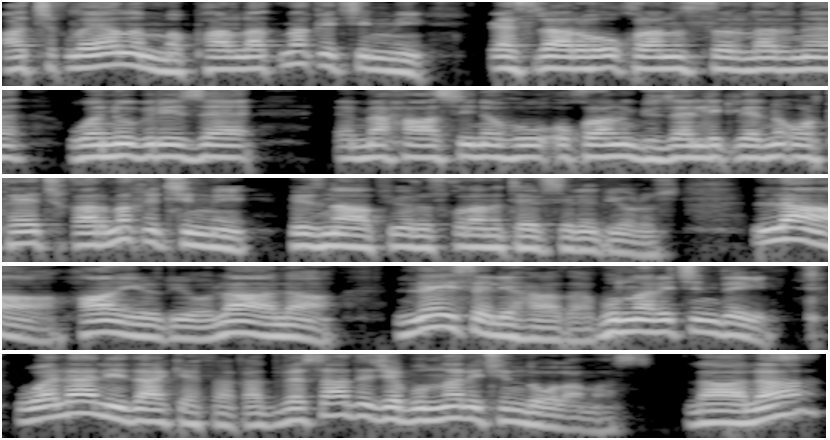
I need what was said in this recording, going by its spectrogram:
açıklayalım mı parlatmak için mi? Esrarı Kur'an'ın sırlarını ve nubrize mehasinehu o Kur'an'ın güzelliklerini ortaya çıkarmak için mi biz ne yapıyoruz? Kur'an'ı tefsir ediyoruz. La hayır diyor. La la. Leyse lihada. Bunlar için değil. Ve la lidake fakat. Ve sadece bunlar için de olamaz. La la.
